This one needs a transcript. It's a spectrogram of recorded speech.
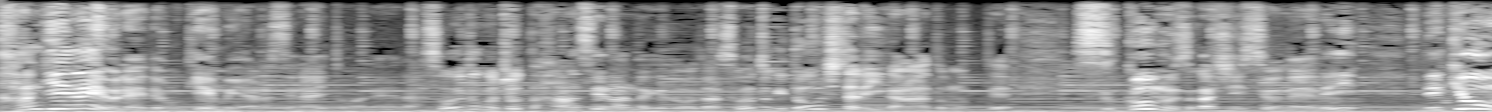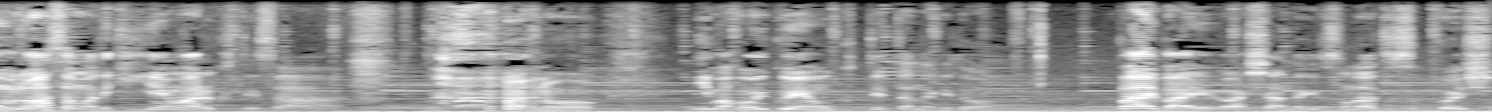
関係ないよねでもゲームやらせないとはね。だかそういうとこちょっと反省なんだけどだそういう時どうしたらいいかなと思ってすっごい難しいですよね。でで今日の朝まで機嫌悪くてさ あの今保育園送ってったんだけどバイバイはしたんだけどその後すっごいし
